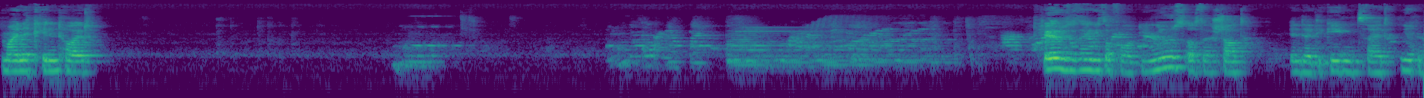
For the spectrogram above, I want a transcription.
Meine Kindheit. Stellen Sie sich sofort die News aus der Stadt, in der die Gegenzeit Niru,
